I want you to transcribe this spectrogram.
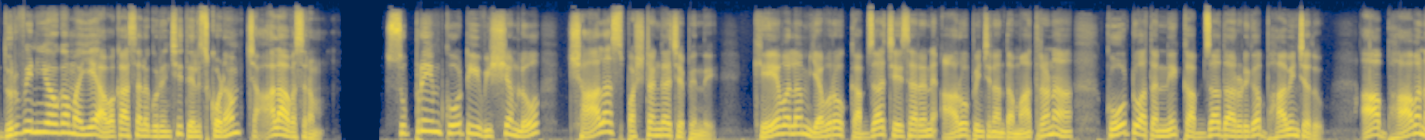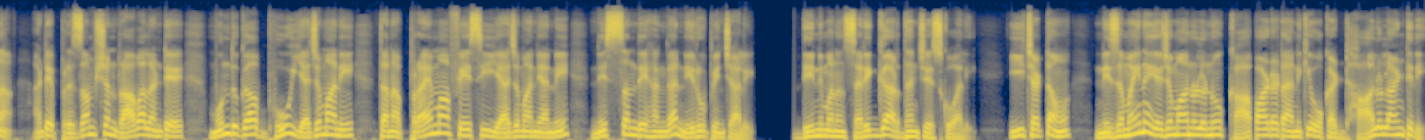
దుర్వినియోగం అయ్యే అవకాశాల గురించి తెలుసుకోవడం చాలా అవసరం. సుప్రీంకోర్టు ఈ విషయంలో చాలా స్పష్టంగా చెప్పింది. కేవలం ఎవరో కబ్జా చేశారని ఆరోపించినంత మాత్రాన కోర్టు అతన్ని కబ్జాదారుడిగా భావించదు. ఆ భావన అంటే ప్రిజంప్షన్ రావాలంటే ముందుగా భూ యజమాని తన ప్రైమాఫేసీ యాజమాన్యాన్ని నిస్సందేహంగా నిరూపించాలి. దీన్ని మనం సరిగ్గా అర్థం చేసుకోవాలి. ఈ చట్టం నిజమైన యజమానులను కాపాడటానికి ఒక ఢాలులాంటిది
